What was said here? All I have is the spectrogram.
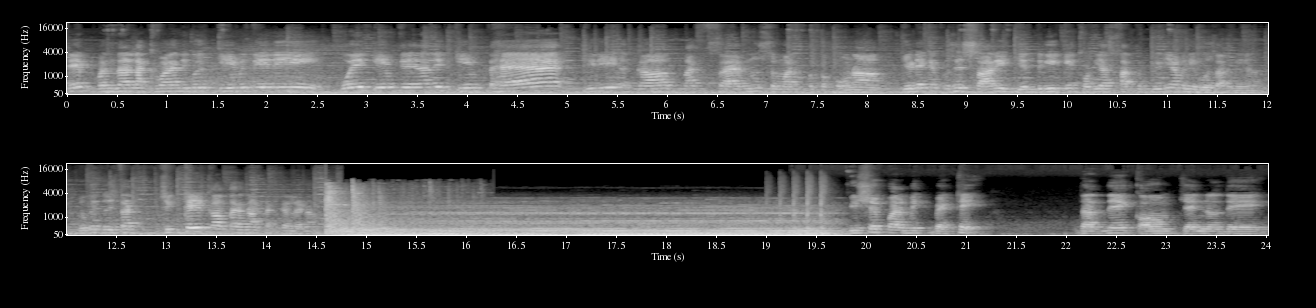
ਤੇ 15 ਲੱਖ ਵਾਲਿਆਂ ਦੀ ਕੋਈ ਕੀਮਤ ਹੀ ਨਹੀਂ। ਕੋਈ ਕੀਮਤ ਨਹੀਂ, ਇਹਨਾਂ ਦੀ ਕੀਮਤ ਹੈ ਸ੍ਰੀ ਅਕਾਲ ਤਖਤ ਸਾਹਿਬ ਨੂੰ ਸਮਰਪਿਤ ਹੋਣਾ, ਜਿਹੜੇ ਕਿ ਤੁਸੀਂ ਸਾਰੀ ਜ਼ਿੰਦਗੀ ਕੀ ਤੁਹਾਡੀਆਂ ਸੱਤ ਪੀੜ੍ਹੀਆਂ ਵੀ ਨਹੀਂ ਹੋ ਸਕਦੀਆਂ, ਕਿਉਂਕਿ ਤੁਸੀਂ ਤਾਂ ਸਿੱਖੇ ਅਕਾਲ ਤਖਤ ਨਾਲ ਟੱਕਰ ਲੈਣਾ। ਵਿਸ਼ਵ ਭਰ ਵਿੱਚ ਬੈਠੇ ਦਰਦੇ ਕੌਮ ਚੈਨਲ ਦੇ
